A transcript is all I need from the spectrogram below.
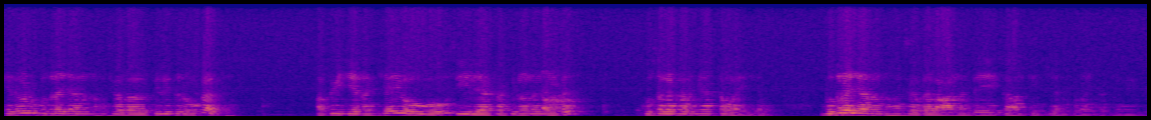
එතකොට බුදුරජාණන් වහන්සේ වදාළ පිළිතුර මොකද්ද? අපි කියනනම් කියයි ඔව් ඔව් සීලයක් රකින්න නම් මේක කුසල කර්මයක් තමයි කියන්නේ. බුදුරජාණන් වහන්සේ වදාළ ආනන්දේ ඒකාන්තයෙන් කියන්නේ තමයි එකක් නෙමෙයි.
